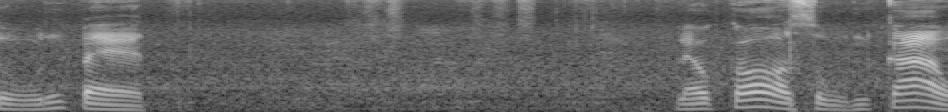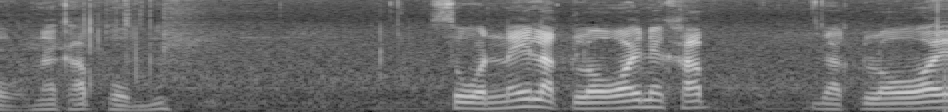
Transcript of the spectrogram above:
ศูนย์แปดแล้วก็ศูนย์เก้านะครับผม ส่วนในหลักร้อยนะครับ หลักร้อย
